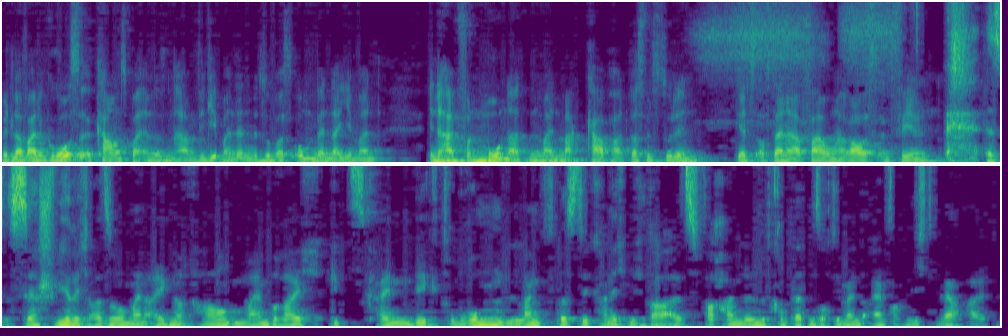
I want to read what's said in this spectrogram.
mittlerweile große Accounts bei Amazon haben. Wie geht man denn mit sowas um, wenn da jemand innerhalb von Monaten meinen Markt hat? Was willst du denn jetzt aus deiner Erfahrung heraus empfehlen? Es ist sehr schwierig. Also meine eigene Erfahrung in meinem Bereich gibt es keinen Weg drumherum. Langfristig kann ich mich da als Fachhandel mit komplettem Sortiment einfach nicht mehr halten.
